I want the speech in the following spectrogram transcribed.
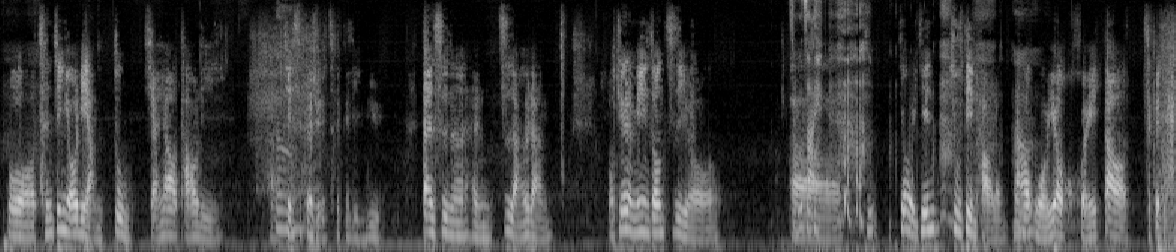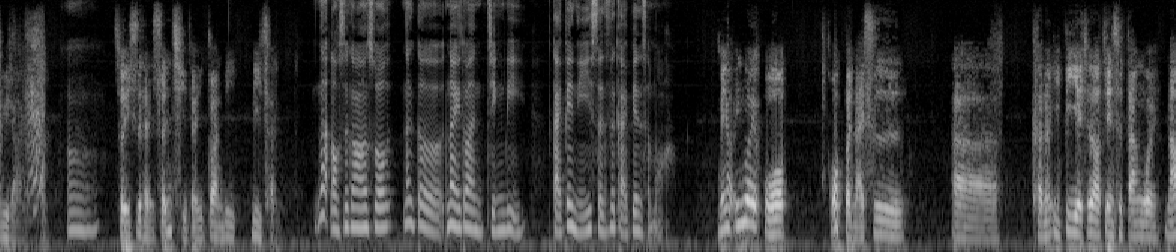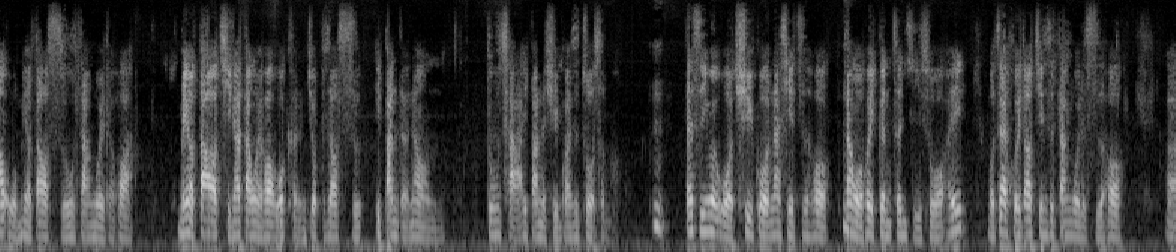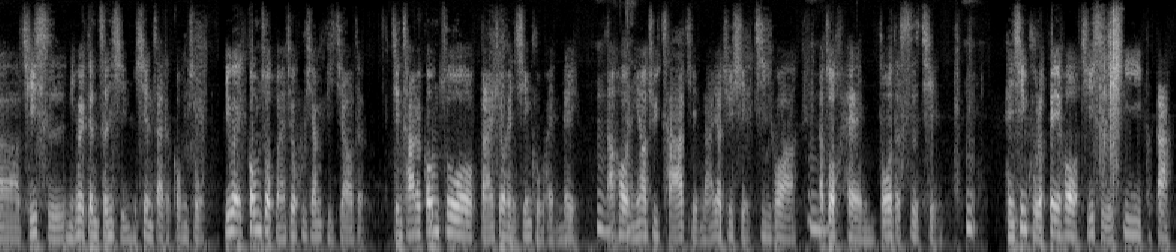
我曾经有两度想要逃离啊剑士科学这个领域，但是呢，很自然而然，我觉得命运中自有主宰。呃就已经注定好了，然后我又回到这个领域来，嗯，所以是很神奇的一段历历程。那老师刚刚说那个那一段经历改变你一生是改变什么？没有，因为我我本来是呃，可能一毕业就到建设单位，然后我没有到实务单位的话，没有到其他单位的话，我可能就不知道是一般的那种督察、一般的巡官是做什么。嗯。但是因为我去过那些之后，那我会更珍惜说，哎、欸，我在回到建设单位的时候，呃，其实你会更珍惜你现在的工作，因为工作本来就互相比较的。警察的工作本来就很辛苦很累，嗯，然后你要去查寝啊，要去写计划，嗯，要做很多的事情，嗯，很辛苦的背后其实意义不大。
